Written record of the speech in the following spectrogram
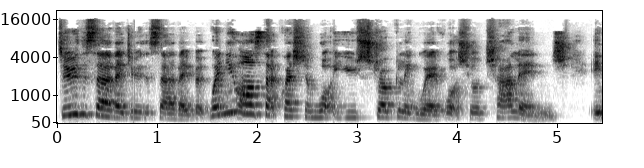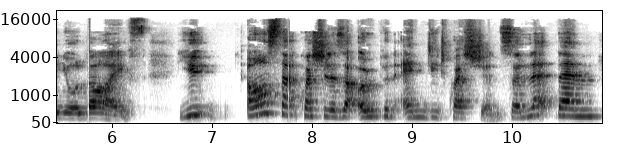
Do the survey, do the survey. But when you ask that question, what are you struggling with? What's your challenge in your life? You ask that question as an open-ended question. So let them,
